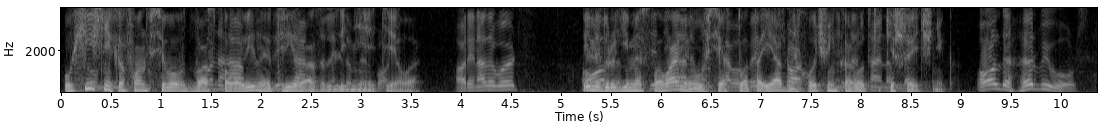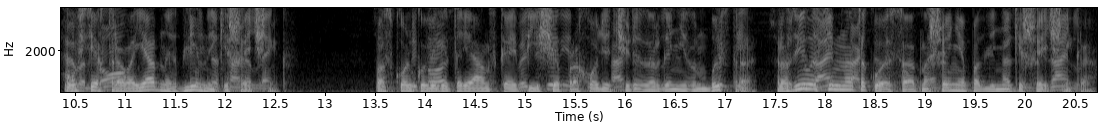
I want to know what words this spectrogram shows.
у хищников он всего в два с половиной-три раза длиннее тела. Или другими словами, у всех плотоядных очень короткий кишечник. У всех травоядных длинный кишечник. Поскольку вегетарианская пища проходит через организм быстро, развилось именно такое соотношение по длине кишечника.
